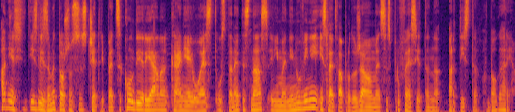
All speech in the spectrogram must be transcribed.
А ние си излизаме точно с 4-5 секунди. Риана, Kanye Уест, останете с нас. Има едни новини и след това продължаваме с професията на артиста в България.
